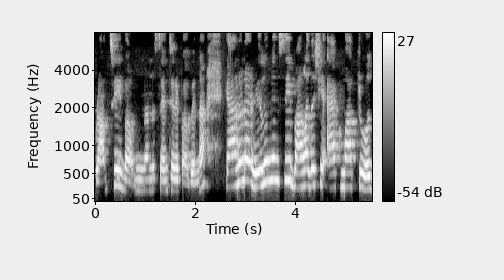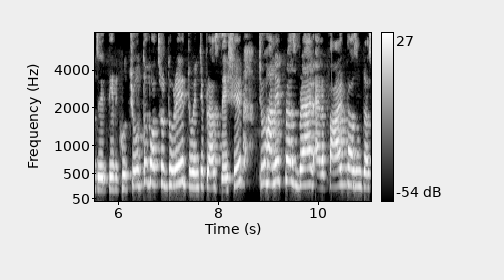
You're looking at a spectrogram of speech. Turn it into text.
ব্রাঞ্চেই বা অন্যান্য সেন্টারে পাবেন না। কেননা রেলোমিন্সই বাংলাদেশে একমাত্র যে দীর্ঘ চোদ্দ বছর ধরে টোয়েন্টি প্লাস দেশে two hundred plus brand and five thousand plus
